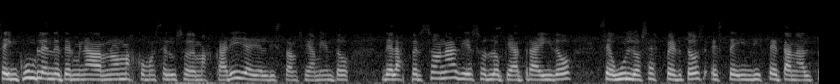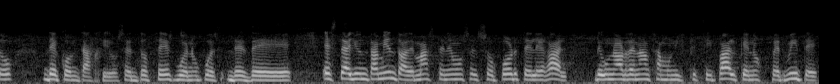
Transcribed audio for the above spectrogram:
se incumplen determinadas normas como es el uso de mascarilla y el distanciamiento de las personas y eso es lo que ha traído, según los expertos, este índice tan alto de contagios. Entonces, bueno, pues desde este ayuntamiento además tenemos el soporte legal de una ordenanza municipal que nos permite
